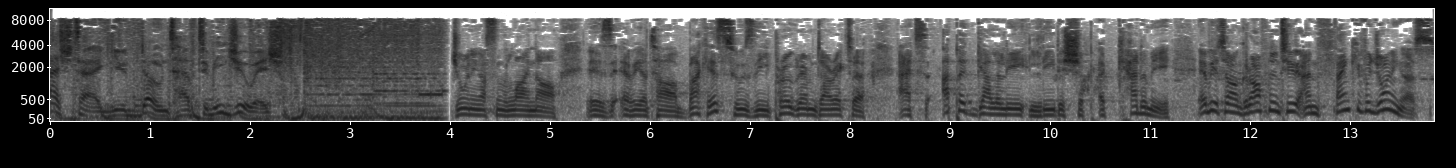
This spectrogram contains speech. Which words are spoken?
Hashtag you don't have to be Jewish. Joining us on the line now is Eviatar Baksis, who's the program director at Upper Galilee Leadership Academy. Eviatar, good afternoon to you and thank you for joining us.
